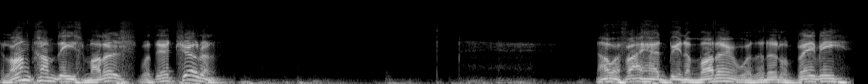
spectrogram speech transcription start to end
along come these mothers with their children. Now, if I had been a mother with a little baby,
